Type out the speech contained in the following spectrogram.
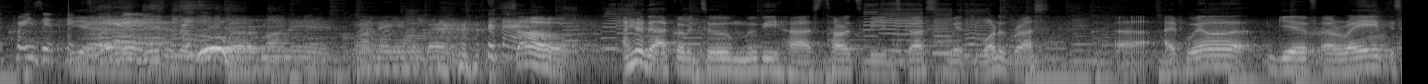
a crazy thing Yeah. for me. Good money, money in the bank. So, I hear the Aquaman 2 movie has started to be discussed with Warner Bros. Uh, I will give a rate. It's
